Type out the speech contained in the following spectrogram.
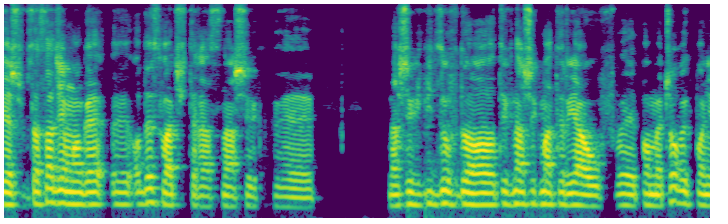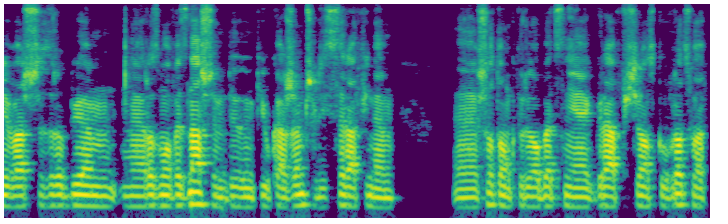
Wiesz, w zasadzie mogę y, odesłać teraz naszych, y, naszych widzów do tych naszych materiałów y, pomeczowych, ponieważ zrobiłem y, rozmowę z naszym byłym piłkarzem, czyli z Serafinem y, Szotą, który obecnie gra w Śląsku Wrocław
